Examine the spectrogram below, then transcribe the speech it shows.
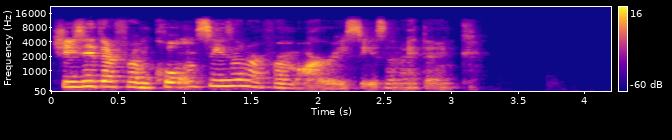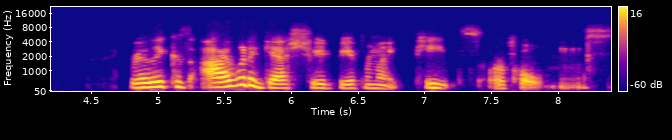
She's either from Colton season or from Ari season. I think. Really? Because I would have guessed she'd be from like Pete's or Colton's.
